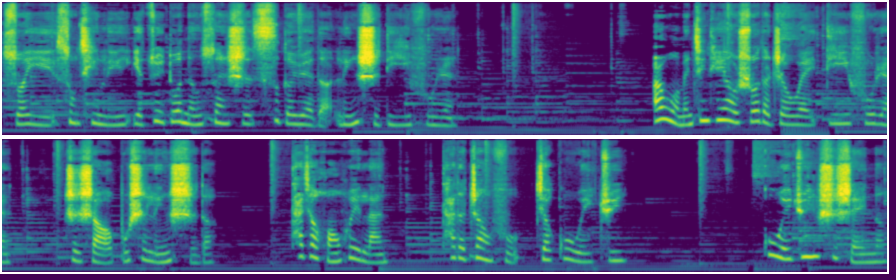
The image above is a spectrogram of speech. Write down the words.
所以，宋庆龄也最多能算是四个月的临时第一夫人。而我们今天要说的这位第一夫人，至少不是临时的，她叫黄慧兰，她的丈夫叫顾维钧。顾维钧是谁呢？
